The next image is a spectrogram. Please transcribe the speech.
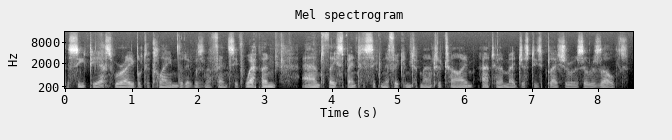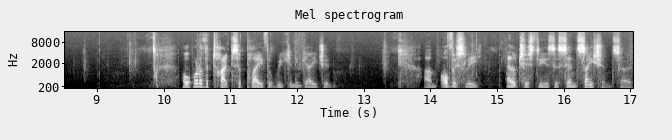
the CPS were able to claim that it was an offensive weapon, and they spent a significant amount of time at Her Majesty's pleasure as a result. Well, what are the types of play that we can engage in? Um, obviously, electricity is a sensation, so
